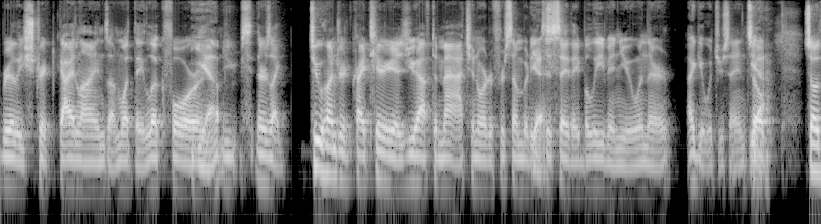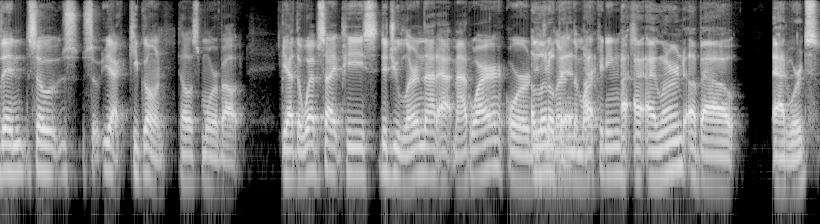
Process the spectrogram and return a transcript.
really strict guidelines on what they look for. yeah there's like 200 criterias you have to match in order for somebody Yes. to say they believe in you when they're, I get what you're saying. So, Yeah. so then, so, so yeah, keep going. Tell us more about, you had the website piece. Did you learn that at Madwire or did a little you learn bit the marketing? I, I, I learned about adwords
